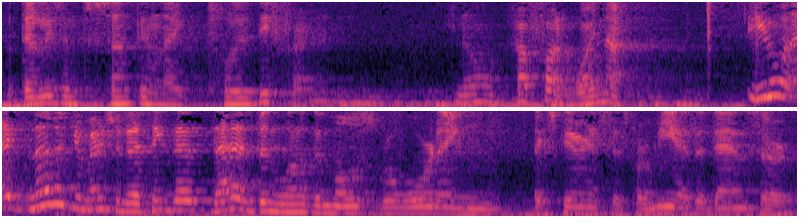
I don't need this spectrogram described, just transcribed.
but they listen to something like totally different. You know, have fun. Why not? You know, I- now that you mentioned, it, I think that that has been one of the most rewarding experiences for me as a dancer,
